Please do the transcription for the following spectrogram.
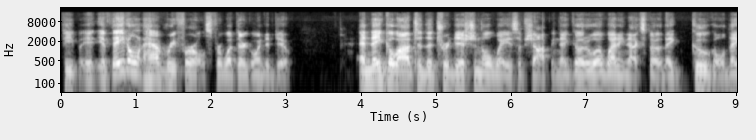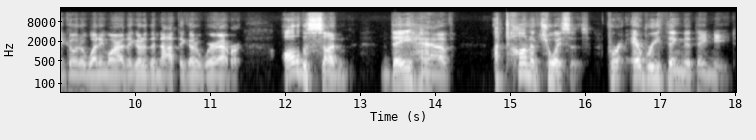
people if they don't have referrals for what they're going to do, and they go out to the traditional ways of shopping. They go to a wedding expo, they Google, they go to Wedding Wire, they go to the Knot, they go to wherever. All of a sudden, they have a ton of choices for everything that they need.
